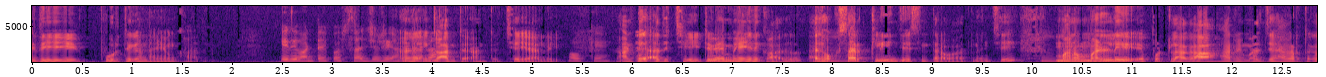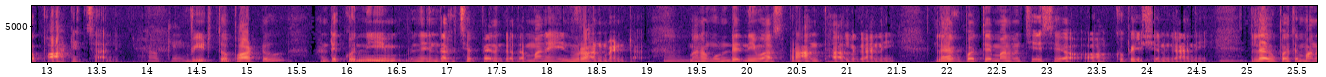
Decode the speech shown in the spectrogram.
ఇది పూర్తిగా నయం కాదు. ఇది వన్ టైప్ ఆఫ్ సర్జరీ ఇంకా అంతే అంతే చేయాలి. అంటే అది చేయటమే మెయిన్ కాదు. అది ఒకసారి క్లీన్ చేసిన తర్వాత నుంచి మనం మళ్ళీ ఎప్పట్లాగా ఆహార నియమాలు జాగ్రత్తగా పాటించాలి. వీటితో పాటు అంటే కొన్ని నేను ఇందాక చెప్పాను కదా మన ఎన్విరాన్మెంట్ మనకు ఉండే నివాస ప్రాంతాలు కానీ లేకపోతే మనం చేసే ఆక్యుపేషన్ కానీ లేకపోతే మన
